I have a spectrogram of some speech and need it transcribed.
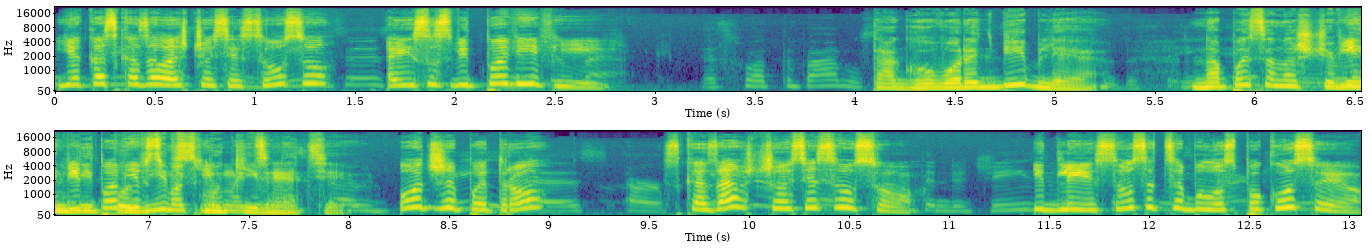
яка сказала щось Ісусу, а Ісус відповів їй. так говорить Біблія. Написано, що він, Він відповів відповів смоківниці. Отже, Петро сказав щось Ісусу, і для Ісуса це було спокусою.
